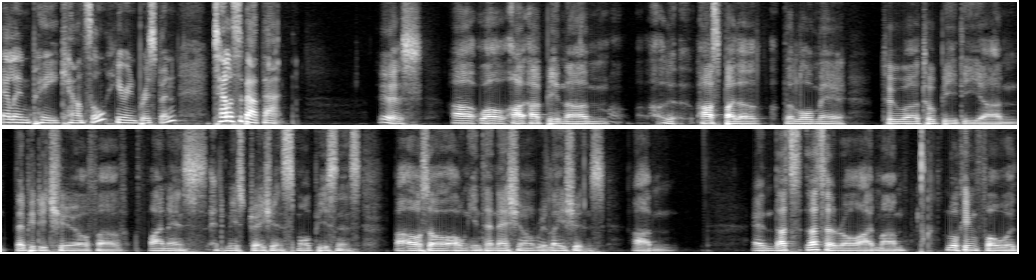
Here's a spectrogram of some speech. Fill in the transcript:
LNP Council here in Brisbane. Tell us about that. Yes. Uh, well, I, I've been um, uh, asked by the the lord mayor to uh, to be the um, deputy chair of uh, finance administration small business, but also on international relations. Um, and that's that's a role I'm um, looking forward,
